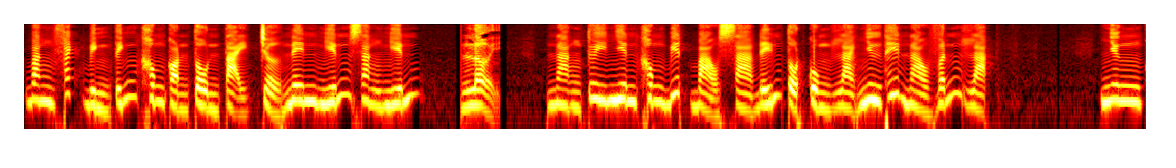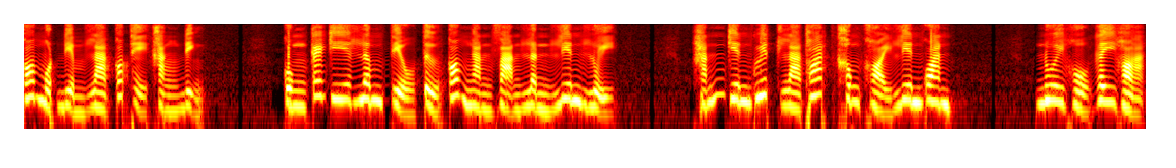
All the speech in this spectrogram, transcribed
Băng phách bình tĩnh không còn tồn tại trở nên nghiến răng nghiến. Lợi. Nàng tuy nhiên không biết bảo xà đến tột cùng là như thế nào vẫn lạc. Nhưng có một điểm là có thể khẳng định. Cùng cái kia lâm tiểu tử có ngàn vạn lần liên lụy. Hắn kiên quyết là thoát không khỏi liên quan. Nuôi hổ gây họa.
